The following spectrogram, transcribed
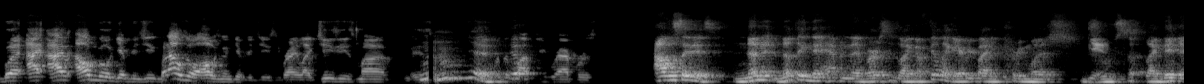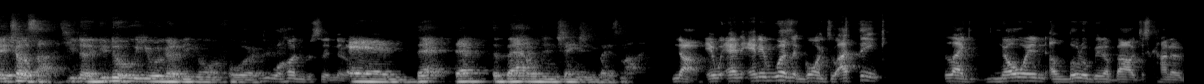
But I, I I'm gonna give it to Jeezy. But I was always gonna give it to Jeezy, right? Like Jeezy is my is Mhm, one Yeah. of my favorite rappers. I will say this: none, nothing that happened in that Verzuz. Like I feel like everybody pretty much drew, si- like they, they chose sides. You know, you knew who you were going to be going for, You 100 percent knew. and that that the battle didn't change anybody's mind. No, it, and and it wasn't going to. I think like knowing a little bit about just kind of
